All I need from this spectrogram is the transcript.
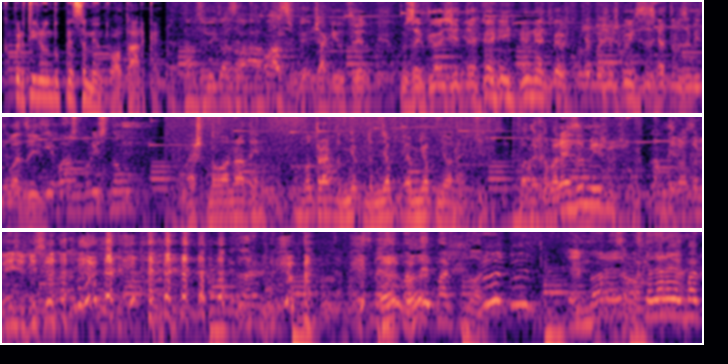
que partilham do pensamento autarca. Estamos habituados à base, já que nos aviões e não tivemos problemas com isso, já estamos habituados a isso. E a base, por isso, não. Acho que não há nada em contrário da minha, da minha, a minha opinião, não é? Pode acabar em mesmos. Não dirás a mesmos. Agora, essa parte é a parte menor. É menor, é, se calhar é mais,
